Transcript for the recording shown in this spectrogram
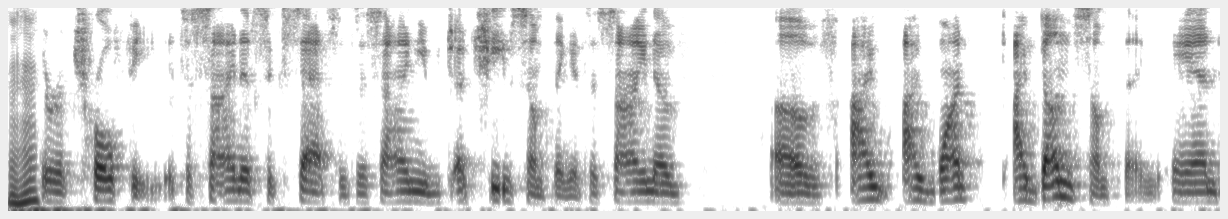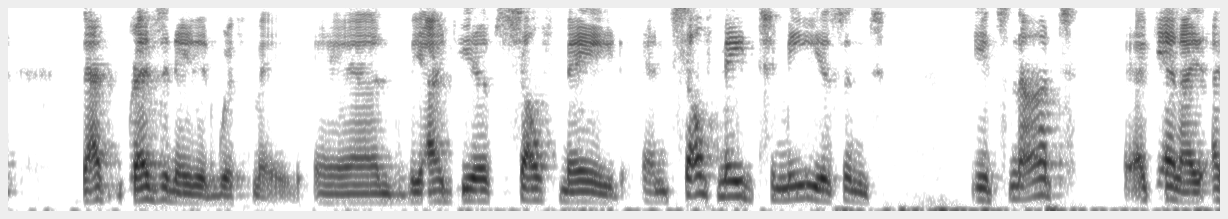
Mhm. They're a trophy. It's a sign of success. It's a sign you've achieved something. It's a sign of of I I want I've done something, and that resonated with me. And the idea of self-made and self-made to me isn't. It's not. Again, I I,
